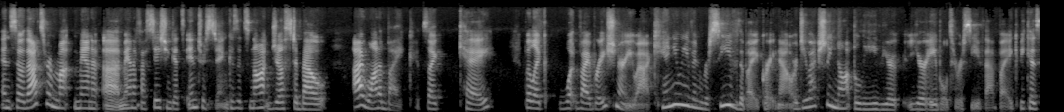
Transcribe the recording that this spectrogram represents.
And so that's where ma- mani- uh, manifestation gets interesting because it's not just about i want a bike. It's like okay. But like what vibration are you at? Can you even receive the bike right now? Or do you actually not believe you're you're able to receive that bike? Because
